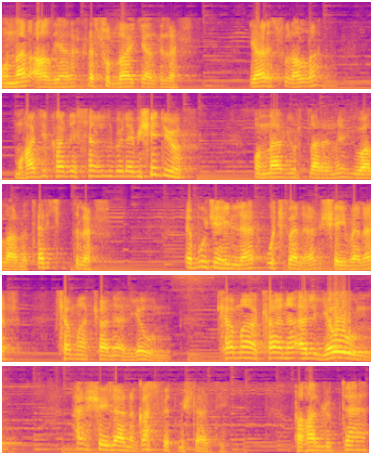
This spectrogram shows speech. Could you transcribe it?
Onlar ağlayarak Resulullah'a geldiler. Ya Resulallah, muhacir kardeşleriniz böyle bir şey diyor. Onlar yurtlarını, yuvalarını terk ettiler. Ebu Cehiller, Utbeler, Şeybeler, kema kâne el yevm, kema kâne el yevm, her şeylerini gasp etmişlerdi. Tagallüpte,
